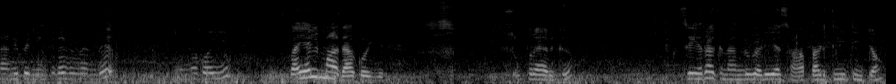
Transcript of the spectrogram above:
நாங்கள் இப்போ நிற்கிறது வந்து என்ன கோயில்? வயல் மாதா கோயில். சூப்பராக இருக்குது சேராக்கு நாங்கள் வழியாக சாப்பாடு தீட்டிட்டோம்.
